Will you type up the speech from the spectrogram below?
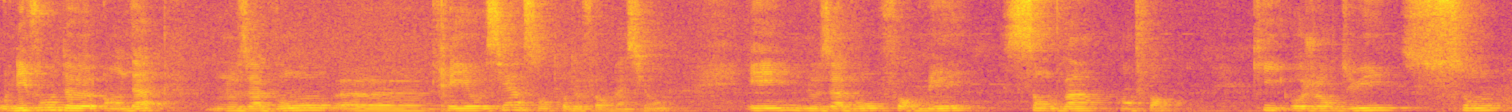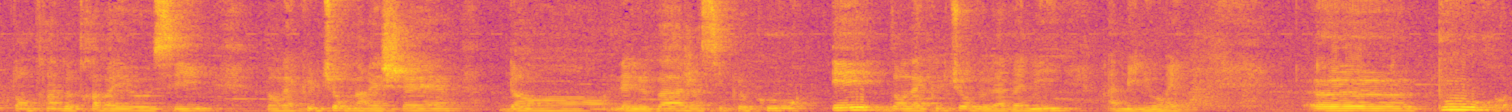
Au niveau de Handap, nous avons créé aussi un centre de formation et nous avons formé 120 enfants qui aujourd'hui sont en train de travailler aussi dans la culture maraîchère, dans l'élevage à cycle court et dans la culture de la vanille améliorée. Euh, pour,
